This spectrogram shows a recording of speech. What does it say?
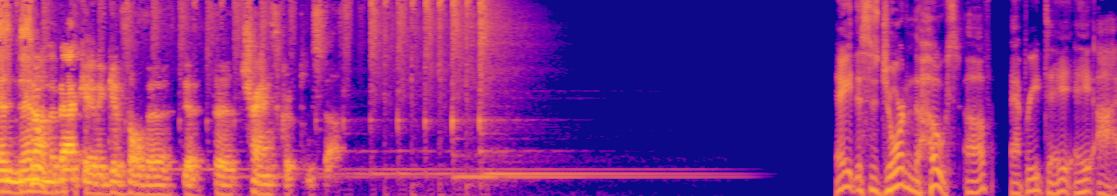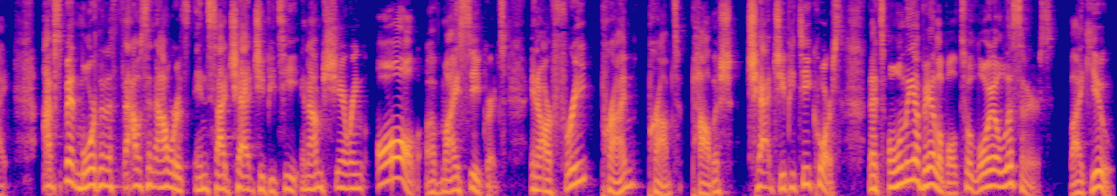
And then so, on the back end, it gives all the, the, the transcript and stuff. Hey, this is Jordan, the host of Everyday AI. I've spent more than a thousand hours inside ChatGPT, and I'm sharing all of my secrets in our free Prime Prompt Polish ChatGPT course that's only available to loyal listeners like you.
